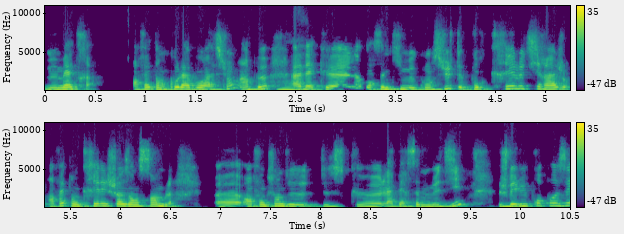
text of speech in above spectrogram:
me mettre en fait en collaboration un peu avec euh, la personne qui me consulte pour créer le tirage. En fait, on crée les choses ensemble euh, en fonction de, de, ce que la personne me dit. Je vais lui proposer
